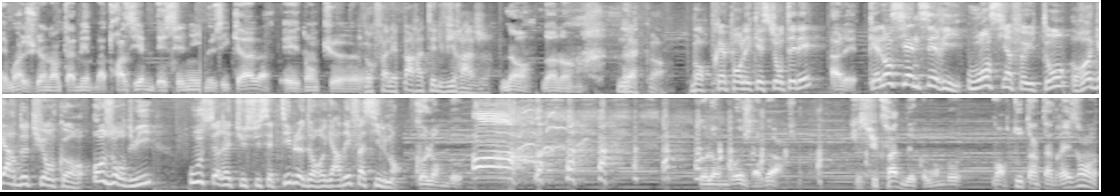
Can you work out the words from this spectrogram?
Et moi, je viens d'entamer ma troisième décennie musicale. Et donc... euh, Donc fallait pas rater le virage. Non, non, non. D'accord. Bon, prêt pour les questions télé? Allez. Quelle ancienne série ou ancien feuilleton regardes-tu encore aujourd'hui? Ou serais-tu susceptible de regarder facilement? Colombo. Oh Colombo, j'adore. Je suis fan de Colombo. Pour tout un tas de raisons.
